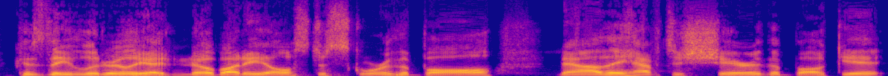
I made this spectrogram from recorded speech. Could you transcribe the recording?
because they literally had nobody else to score the ball. Now they have to share the bucket.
